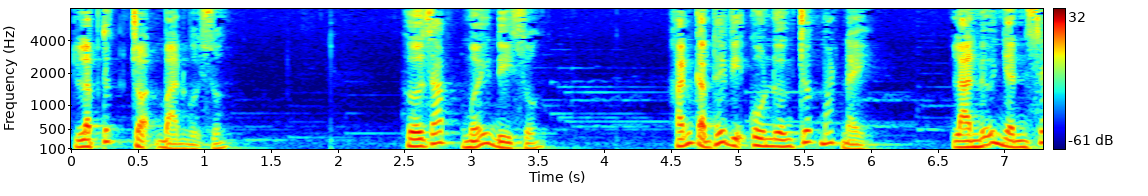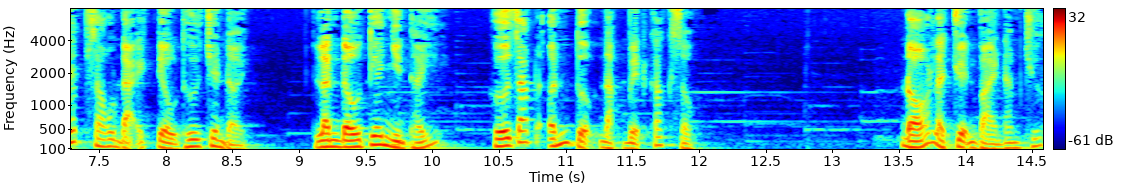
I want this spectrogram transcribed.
Lập tức chọn bàn ngồi xuống. Hứa giáp mới đi xuống. Hắn cảm thấy vị cô nương trước mắt này Là nữ nhân xếp sau đại tiểu thư trên đời. Lần đầu tiên nhìn thấy, Hứa giáp ấn tượng đặc biệt khắc sâu. Đó là chuyện vài năm trước.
